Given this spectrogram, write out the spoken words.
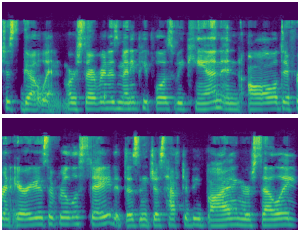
just going. We're serving as many people as we can in all different areas of real estate. It doesn't just have to be buying or selling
